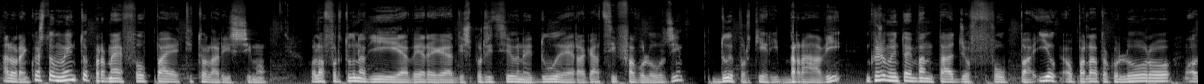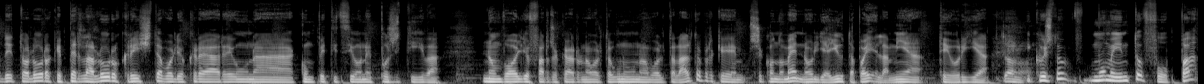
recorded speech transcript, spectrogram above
Allora, in questo momento per me Foppa è titolarissimo. Ho la fortuna di avere a disposizione due ragazzi favolosi, due portieri bravi In questo momento è in vantaggio Foppa. Io ho parlato con loro, ho detto a loro che per la loro crescita voglio creare una competizione positiva. Non voglio far giocare una volta uno, una volta l'altro perché secondo me non li aiuta. Poi è la mia teoria. No, no. In questo momento Foppa,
